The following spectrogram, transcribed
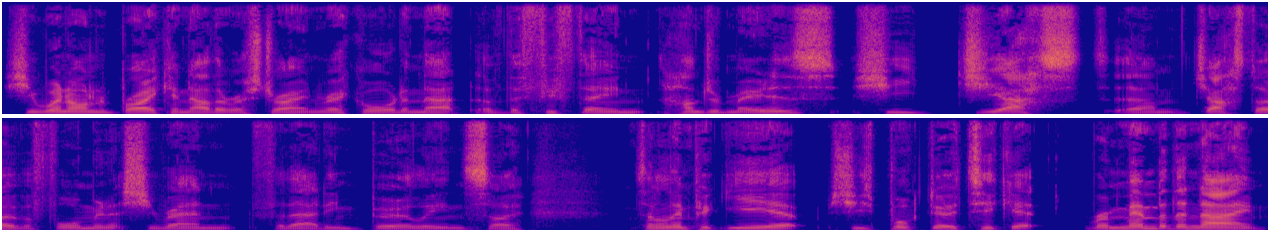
she went on to break another Australian record, and that of the 1500 metres. She just um, just over four minutes she ran for that in Berlin. So it's an Olympic year. She's booked her ticket. Remember the name,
